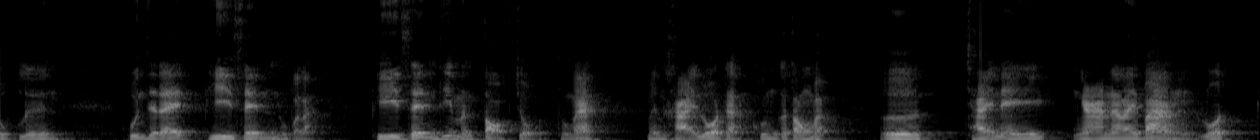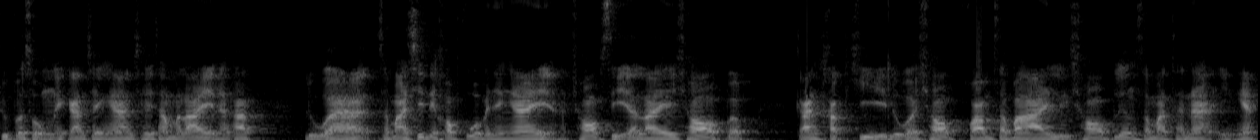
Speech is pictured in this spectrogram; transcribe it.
ลูกลื่น คุณจะได้พรีเซนต์ถูกปะล่ะพรีเซนต์ที่มันตอบโจทย์ถูกไหมเหมือนขายรถอะคุณก็ต้องแบบเออใช้ในงานอะไรบ้างรถจุดประสงค์ในการใช้งานใช้ทำอะไรนะครับ หรือว่าสมาชิกในครอบครัวเป็นยังไง ชอบสีอะไรชอบแบบการขับขี่หรือว่าชอบความสบายหรือชอบเรื่องสมรรถนะอย่างเงี้ย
